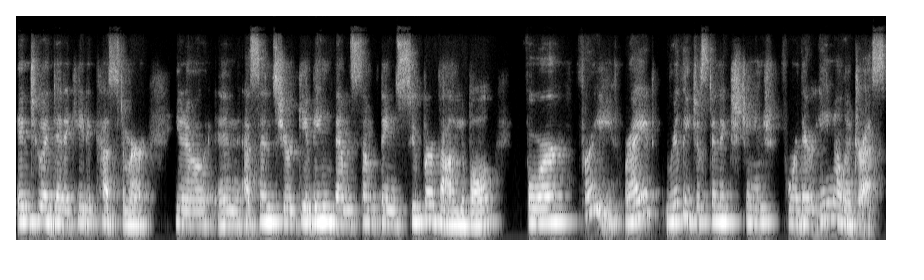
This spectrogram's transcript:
into a dedicated customer. You know, in essence, you're giving them something super valuable for free, right? Really just in exchange for their email address.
